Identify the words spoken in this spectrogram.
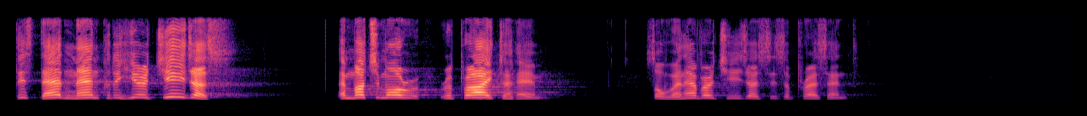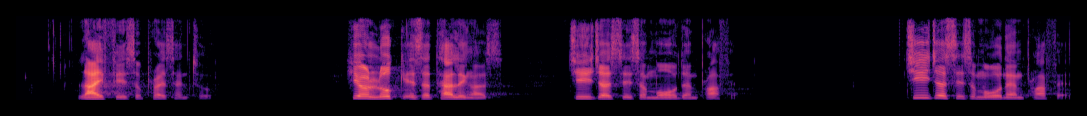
This dead man could hear Jesus and much more reply to him. So, whenever Jesus is present, life is present too. Here, Luke is telling us Jesus is a more than prophet. Jesus is a more than prophet.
